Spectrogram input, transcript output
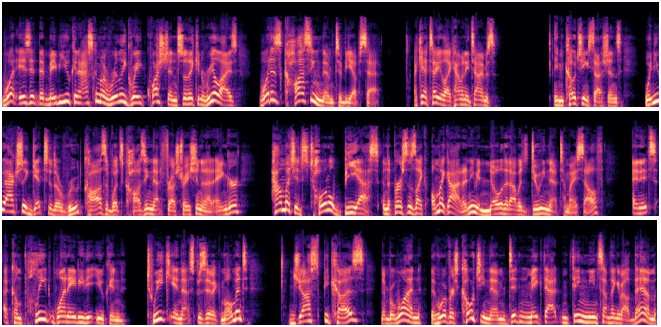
What is it that maybe you can ask them a really great question so they can realize what is causing them to be upset? I can't tell you like how many times in coaching sessions when you actually get to the root cause of what's causing that frustration and that anger, how much it's total BS and the person's like, "Oh my god, I didn't even know that I was doing that to myself." And it's a complete 180 that you can tweak in that specific moment just because number one that whoever's coaching them didn't make that thing mean something about them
